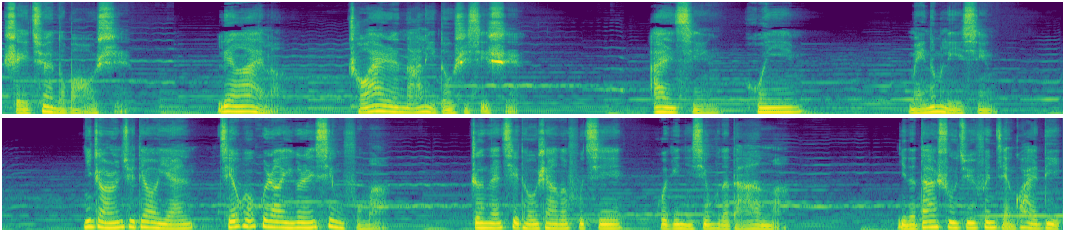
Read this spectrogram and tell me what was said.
谁劝都不好使；恋爱了，宠爱人哪里都是喜事。爱情、婚姻，没那么理性。你找人去调研，结婚会让一个人幸福吗？正在气头上的夫妻。会给你幸福的答案吗？你的大数据分拣快递，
